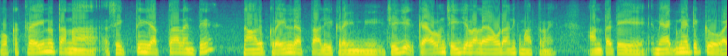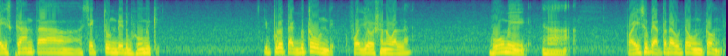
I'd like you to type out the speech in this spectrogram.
ఒక క్రైన్ తన శక్తిని ఎత్తాలంటే నాలుగు క్రైన్లు ఎత్తాలి ఈ క్రైన్ని. చెయ్యి కేవలం చెయ్యి ఇలా లేవడానికి మాత్రమే. అంతటి మ్యాగ్నెటిక్ అయస్కాంత శక్తి ఉండేది భూమికి. ఇప్పుడు తగ్గుతూ ఉంది పొల్యూషన్ వల్ల. భూమి వయసు పెద్దదవుతూ ఉంటుంది.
